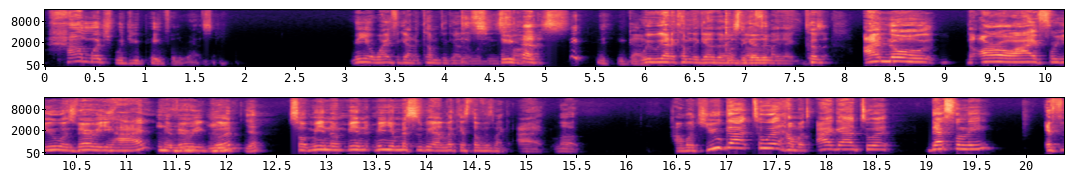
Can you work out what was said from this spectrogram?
How much would you pay for the ransom? Me and your wife you got to come together with this. You gotta- You got we, we got to come together Come together. like that because I know the ROI for you is very high and very good. Yeah. So me and the, me and me and your missus, we gotta look at stuff. It's like, all right, look, how much you got to it, how much I got to it. Definitely, if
